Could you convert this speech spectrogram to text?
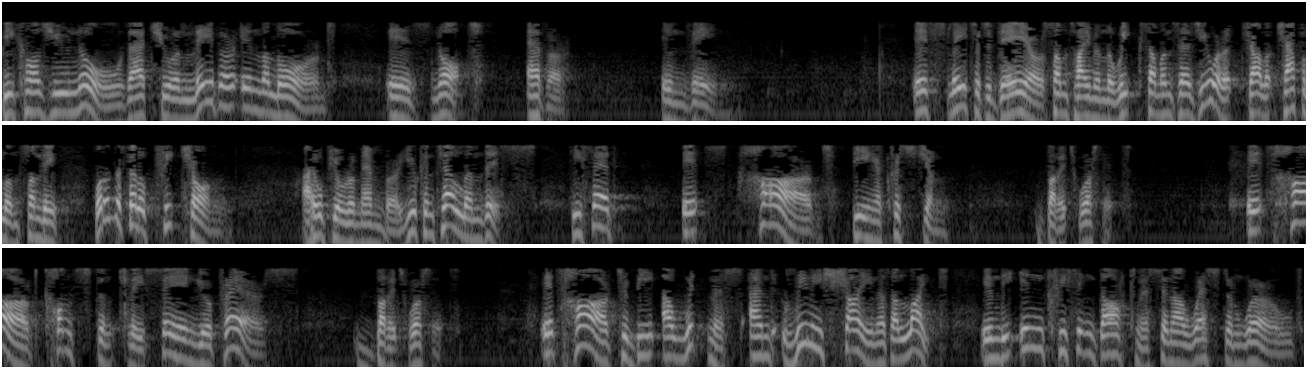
because you know that your labor in the Lord is not ever in vain. If later today or sometime in the week someone says, You were at Charlotte Chapel on Sunday, what did the fellow preach on? I hope you'll remember. You can tell them this. He said, It's hard being a Christian, but it's worth it. It's hard constantly saying your prayers, but it's worth it. It's hard to be a witness and really shine as a light in the increasing darkness in our Western world,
